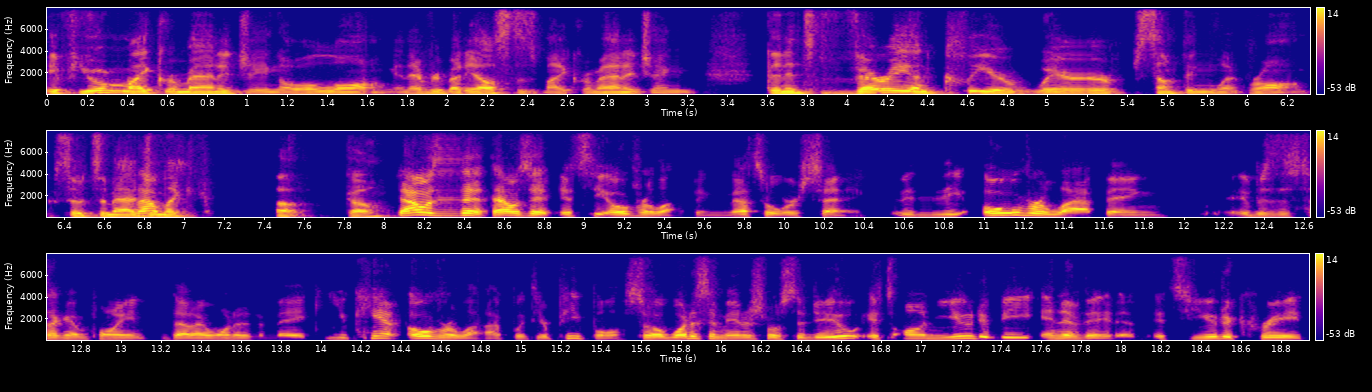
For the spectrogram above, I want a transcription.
if you're micromanaging all along and everybody else is micromanaging then it's very unclear where something went wrong. So it's imagine was, like oh go. That was it. That was it. It's the overlapping. That's what we're saying. The overlapping it was the second point that i wanted to make. You can't overlap with your people. So what is a manager supposed to do? It's on you to be innovative. It's you to create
